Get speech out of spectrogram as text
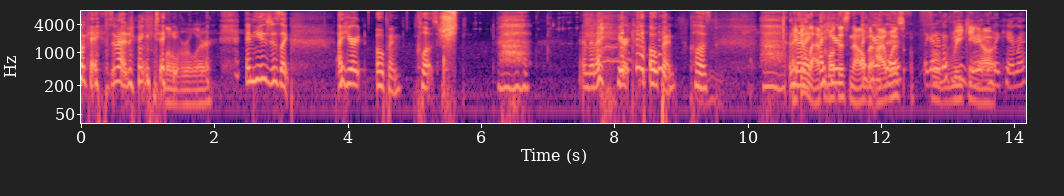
okay, it's a measuring tape, little ruler. and he's just like, I hear it open, close, shh. and then I hear it open, close. And I can laugh about hear- this now, but I was like I don't know if you can freaking it in out. the camera.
